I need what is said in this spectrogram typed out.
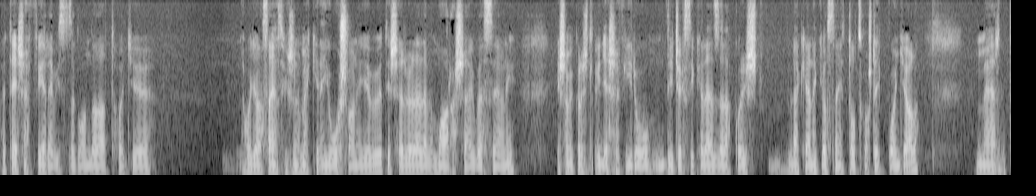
hogy teljesen félrevisz ez a gondolat, hogy, hogy a science fiction meg kéne jósolni a jövőt, és erről eleve marhaság beszélni. És amikor esetleg egy SF író dicsekszik el ezzel, akkor is le kell neki osztani egy tockost egy pontjal, mert,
